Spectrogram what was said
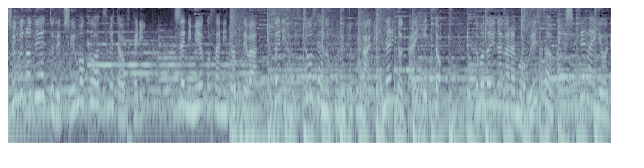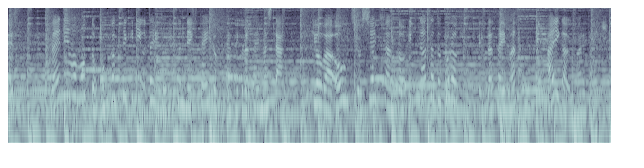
食のデュエットで注目を集めたお二人。藤谷美和子さんにとっては歌に初挑戦のこの曲がいきなりの大ヒット。戸惑いながらも嬉しさを隠しきれないようです。来年はもっと本格的に歌に取り組んでいきたいと語ってくださいました。今日は大内義明さんと息の合ったところを聞かせてくださいます。愛が生まれた日。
